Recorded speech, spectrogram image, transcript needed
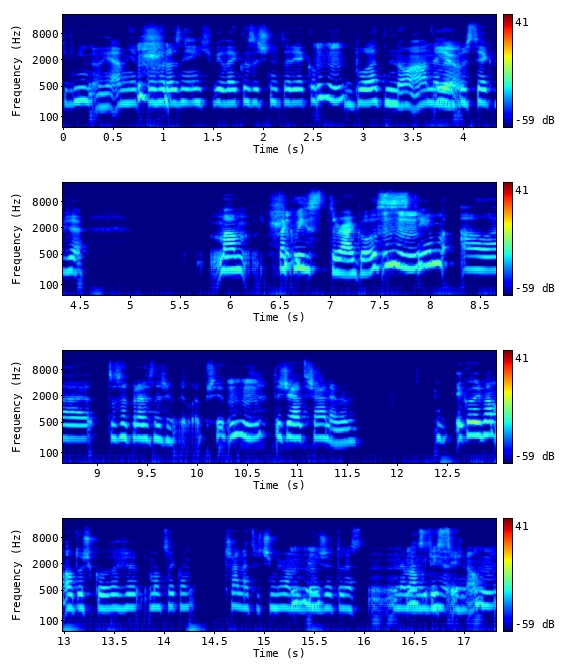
divný nohy a mě po hrozně chvíli jako začne tady jako Mhm. bolet noha, nevím, Jo. prostě jakože mám takový struggles Mhm. s tím, ale to se právě snažím vylepšit. Mhm. Takže já třeba nevím. Jako teď mám autoškolu, takže moc jako třeba necvičím, že mám Mhm. dny, že to nemám kdy stihnout. Mhm.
